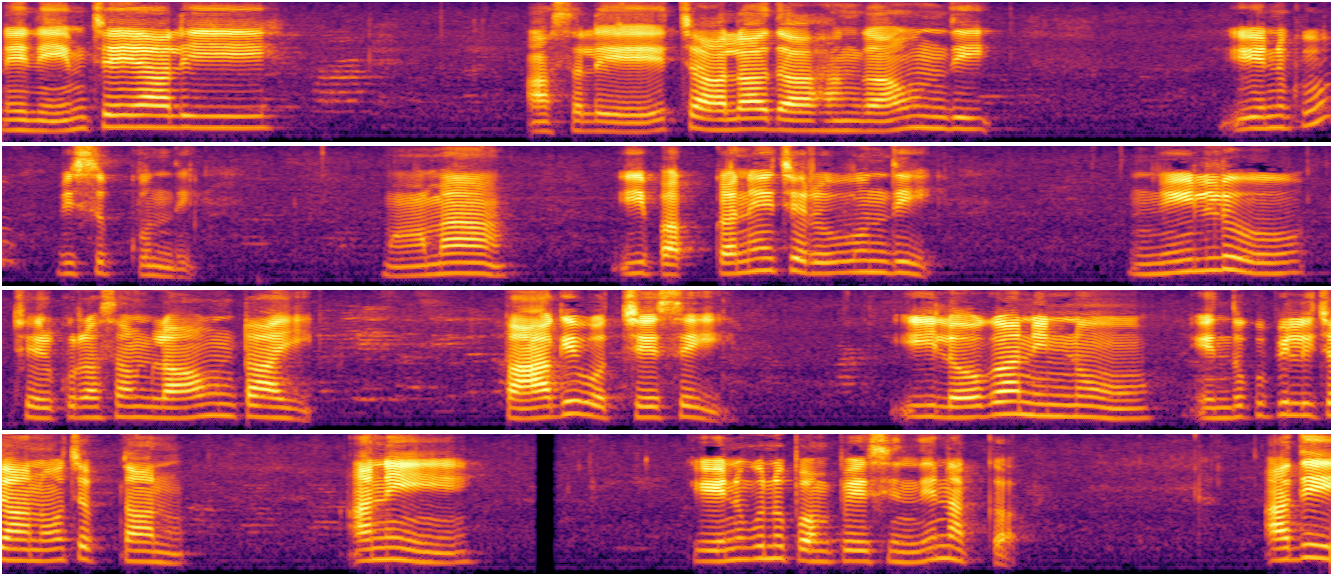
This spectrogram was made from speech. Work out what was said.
నేనేం చేయాలి? అసలే చాలా దాహంగా ఉంది. ఏనుగు విసుక్కుంది. మామా ఈ పక్కనే చెరువు ఉంది. నీళ్ళు చెరుకు రసంలా ఉంటాయి. తాగి వచ్చేసేయి. ఈలోగా నిన్ను ఎందుకు పిలిచానో చెప్తాను అని ఏనుగును పంపేసింది నక్క. అది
